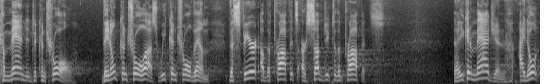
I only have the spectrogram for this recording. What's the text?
commanded to control. They don't control us, we control them. The spirit of the prophets are subject to the prophets. Now you can imagine, I don't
